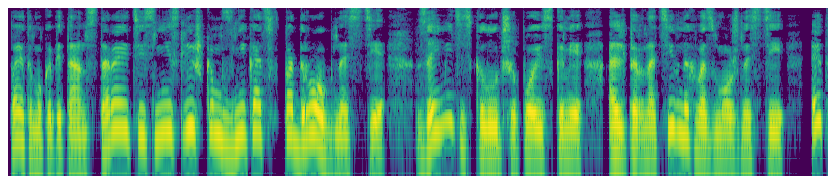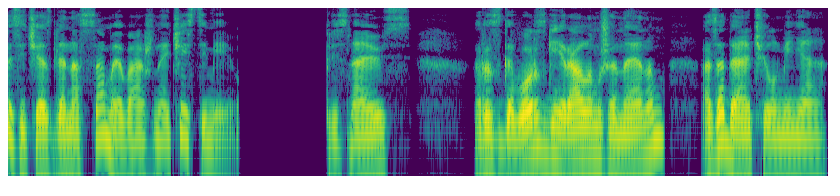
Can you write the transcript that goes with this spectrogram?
Поэтому, капитан, старайтесь не слишком вникать в подробности. Займитесь-ка лучше поисками альтернативных возможностей. Это сейчас для нас самое важное. Честь имею. Признаюсь, разговор с генералом Жаненом озадачил меня.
